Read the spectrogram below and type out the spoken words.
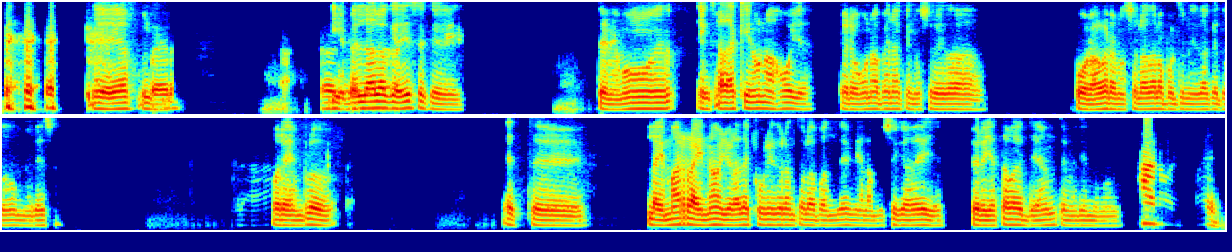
Pero- full. Y es verdad lo que dice que tenemos en cada esquina una joya, pero es una pena que no se le da, por ahora, no se le da la oportunidad que todos merecen. Por ejemplo, este, la Emma Now, yo la descubrí durante la pandemia, la música de ella, pero ya estaba desde antes metiéndome. anormal,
